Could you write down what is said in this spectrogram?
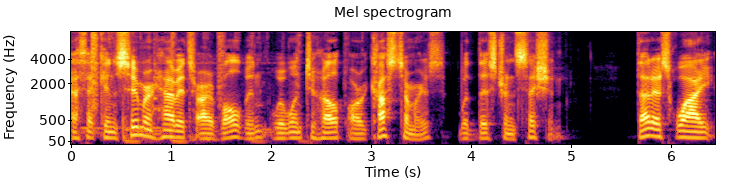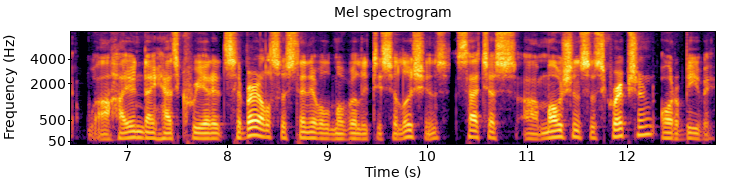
As a consumer habits are evolving, we want to help our customers with this transition. That is why uh, Hyundai has created several sustainable mobility solutions, such as uh, Mocean Subscription or Vive.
